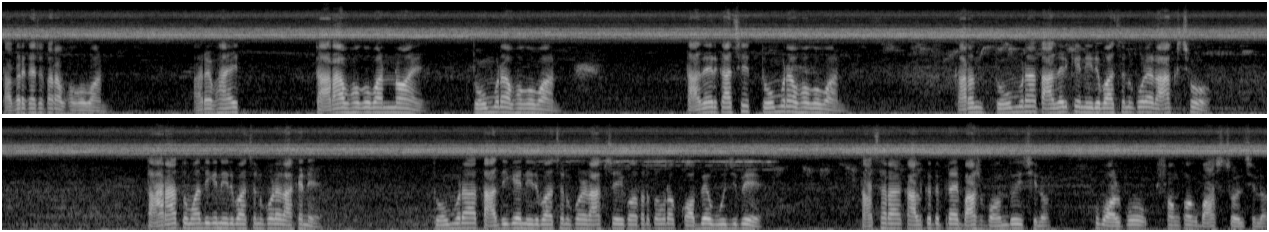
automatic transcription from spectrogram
তাদের কাছে তারা ভগবান। আরে ভাই, তারা ভগবান নয়, তোমরা ভগবান। তাদের কাছে তোমরা ভগবান। কারণ তোমরা তাদেরকে নির্বাচন করে রাখছো। তারা তোমাদিকে নির্বাচন করে রাখেনি। তোমরা তাদিকে নির্বাচন করে রাখছো, এই কথাটা তোমরা কবে বুঝবে? তাছাড়া কালকে তো প্রায় বাস বন্ধই ছিল। খুব অল্প সংখ্যক বাস চলছিল।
